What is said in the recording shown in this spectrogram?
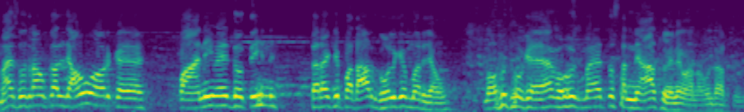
मैं सोच रहा हूँ कल जाऊँ और पानी में दो तीन तरह के पदार्थ घोल के मर जाऊँ। बहुत हो गया है बहुत मैं तो संन्यास लेने वाला हूँ धरती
